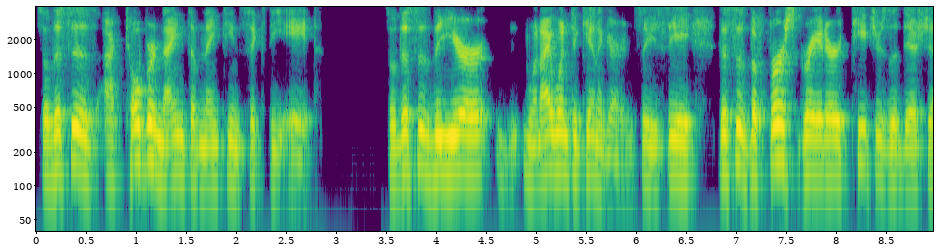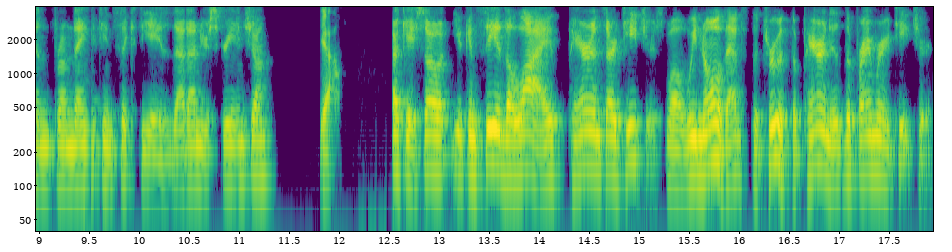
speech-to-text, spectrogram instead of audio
So this is october 9th of 1968 so this is the year when i went to kindergarten. So you see this is the first grader teachers edition from 1968 is that on your screen sean? Yeah Okay, so you can see the lie parents are teachers. Well, we know that's the truth. The parent is the primary teacher.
